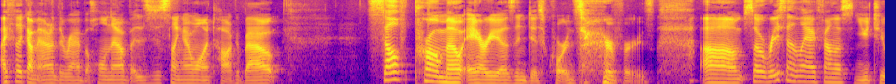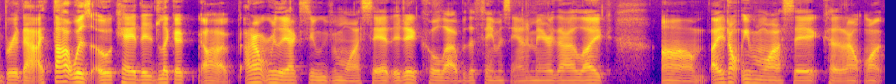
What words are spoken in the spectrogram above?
I feel like I'm out of the rabbit hole now, but it's just something I want to talk about. Self promo areas in Discord servers. Um, so recently I found this YouTuber that I thought was okay. They did like a, uh, I don't really actually even want to say it. They did a collab with a famous animator that I like. Um, I don't even want to say it because I don't want.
